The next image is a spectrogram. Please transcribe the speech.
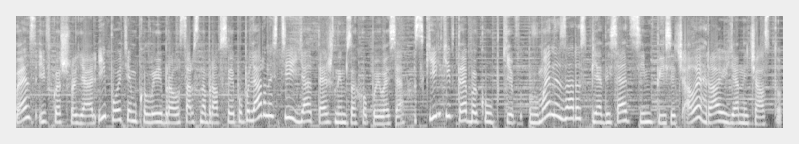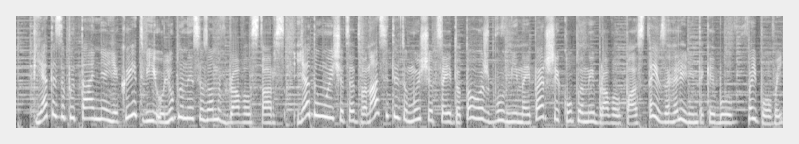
Clans і в Clash Royale, і потім, коли Brawl Stars набрав своєї популярності, я теж ним захопилася. Скільки в тебе кубків? В мене зараз 57 тисяч, але граю я не часто. П'яте запитання: який твій улюблений сезон в Бравл Старс? Я думаю, що це 12-й, тому що цей до того ж був мій найперший куплений Бравл Пас, та й взагалі він такий був вайповий.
